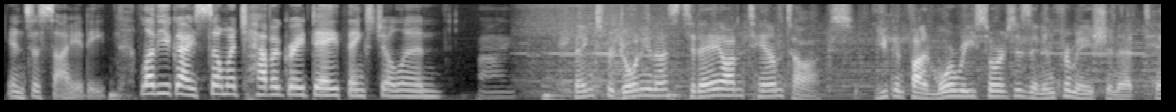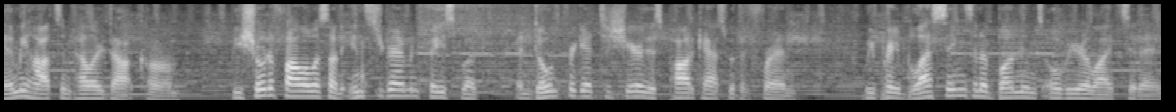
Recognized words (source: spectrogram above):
in society. Love you guys so much. Have a great day. Thanks, Jolynn. Bye. Thanks for joining us today on Tam Talks. You can find more resources and information at tammyhotsenpiller.com. Be sure to follow us on Instagram and Facebook, and don't forget to share this podcast with a friend. We pray blessings and abundance over your life today.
